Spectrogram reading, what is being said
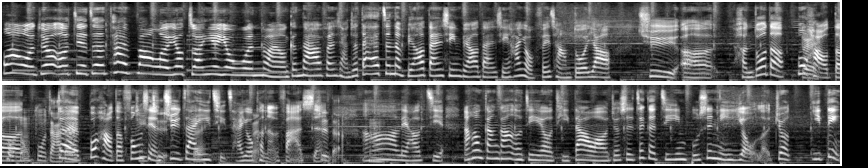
哇，我觉得娥姐真的太棒了，又专业又温暖我，跟大家分享，就大家真的不要担心，不要担心，她有非常多要去呃。很多的不好的对不好的风险聚在一起才有可能发生。是的啊，了解。然后刚刚娥姐也有提到哦，就是这个基因不是你有了就一定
